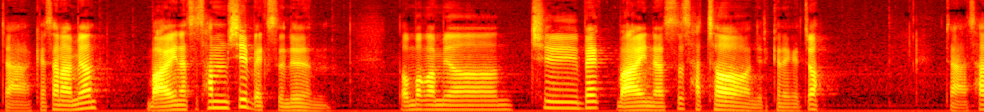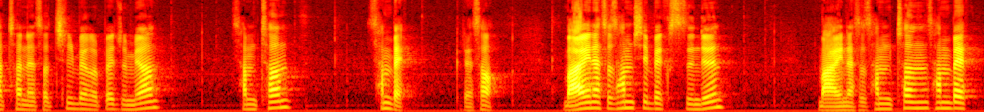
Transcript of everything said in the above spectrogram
자, 계산하면 마이너스 30x는 넘어가면 700 마이너스 4000 이렇게 되겠죠? 자, 4000에서 700을 빼주면 3300 그래서 마이너스 30x는 마이너스 3300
